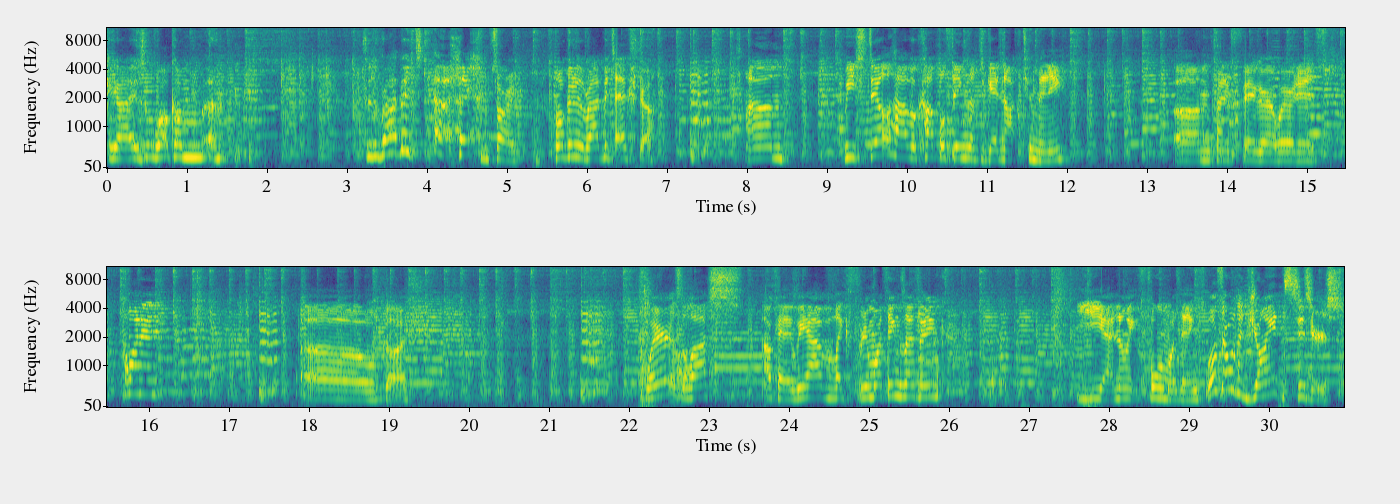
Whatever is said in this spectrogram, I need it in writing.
Hey guys, welcome um, to the Rabbids. I'm sorry. Welcome to the Rabbids Extra. Um, we still have a couple things left to get, not too many. Um, I'm trying to figure out where it is. Come on in. Oh gosh. Where is the last? Okay, we have like three more things, I think. Yeah, no, wait, four more things. We'll start with the giant scissors.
